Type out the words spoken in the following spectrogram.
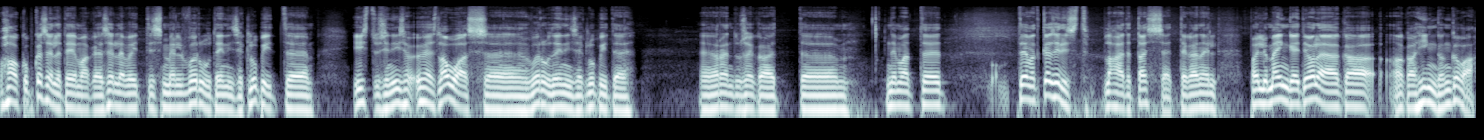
haakub ka selle teemaga ja selle võitis meil Võru tenniseklubid. istusin ise ühes lauas äh, Võru tenniseklubide äh, arendusega, et äh, nemad teevad ka sellist lahedat asja, et ega neil palju mängijaid ei ole, aga, aga hing on kõva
